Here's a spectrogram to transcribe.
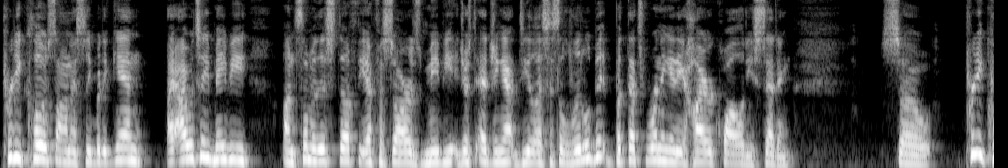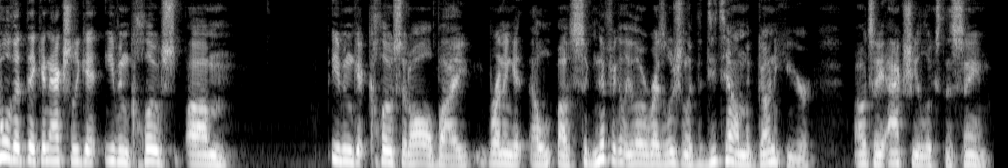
pretty close, honestly. But again, I, I would say maybe on some of this stuff, the FSR is maybe just edging out DLSS a little bit, but that's running at a higher quality setting. So pretty cool that they can actually get even close, um, even get close at all by running at a, a significantly lower resolution. Like the detail on the gun here, I would say actually looks the same.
